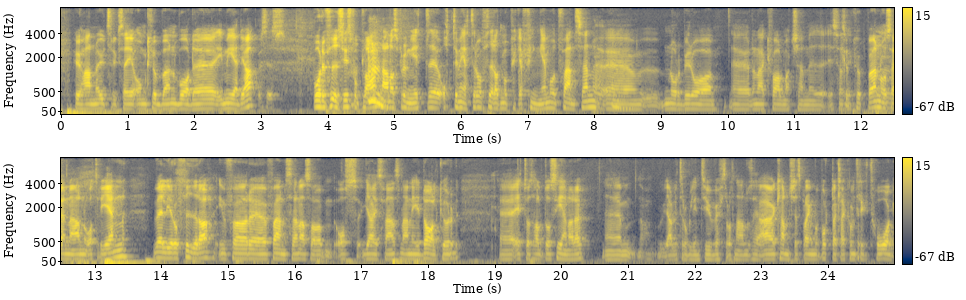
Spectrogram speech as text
hur han har uttryckt sig om klubben både i media Precis. Både fysiskt på plan, när han har sprungit eh, 80 meter och firat med att peka finger mot fansen. Eh, Norrby då, eh, den här kvalmatchen i, i Svenska cupen och sen när han återigen väljer att fira inför eh, fansen, alltså oss guys fans när han är i Dalkurd. Eh, ett och ett halvt år senare. Eh, jävligt rolig intervju efteråt när han säger att jag kanske sprang mot bortaklack, kommer inte riktigt ihåg.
